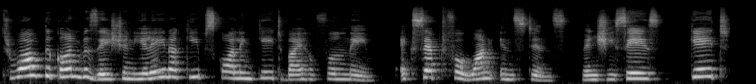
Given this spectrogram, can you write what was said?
Throughout the conversation, Yelena keeps calling Kate by her full name, except for one instance when she says, Kate,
